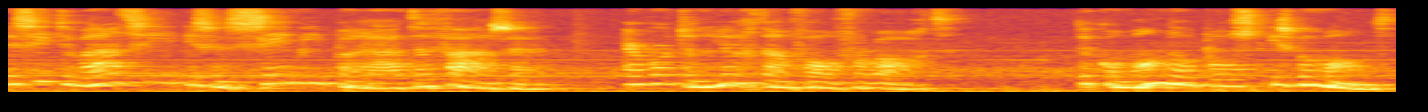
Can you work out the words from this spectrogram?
De situatie is een semi-parate fase. Er wordt een luchtaanval verwacht. De commandopost is bemand.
